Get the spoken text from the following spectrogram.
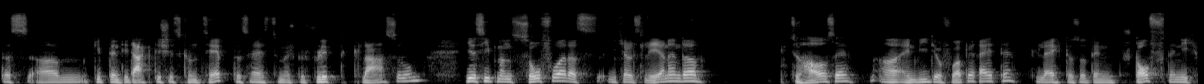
Das ähm, gibt ein didaktisches Konzept, das heißt zum Beispiel Flipped Classroom. Hier sieht man so vor, dass ich als Lernender zu Hause äh, ein Video vorbereite, vielleicht also den Stoff, den ich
